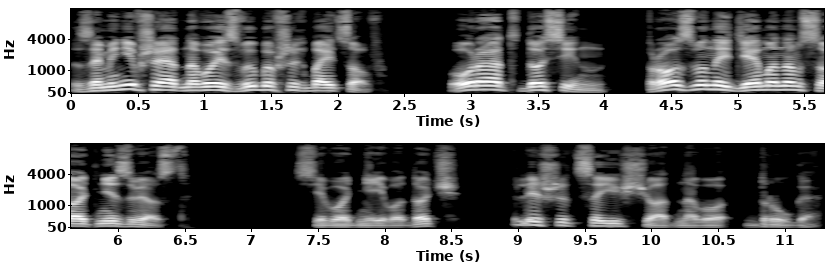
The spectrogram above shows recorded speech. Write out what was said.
заменивший одного из выбывших бойцов. Урат Досин, прозванный демоном сотни звезд. Сегодня его дочь лишится еще одного друга.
